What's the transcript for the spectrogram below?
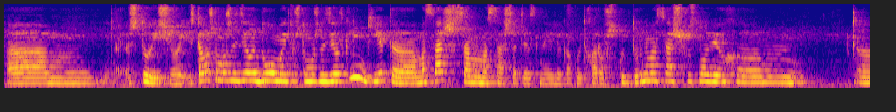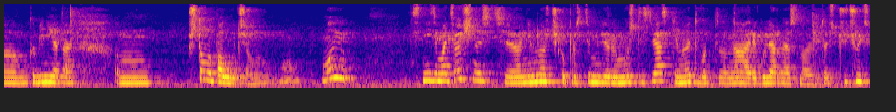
Что еще? Из того, что можно сделать дома и то, что можно сделать в клинике, это массаж, самый массаж, соответственно, или какой-то хороший скульптурный массаж в условиях кабинета. Что мы получим? Мы снизим отечность, немножечко простимулируем мышцы связки, но это вот на регулярной основе. То есть чуть-чуть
